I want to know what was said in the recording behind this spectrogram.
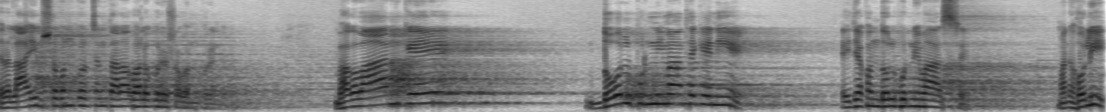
যারা লাইভ শ্রবণ করছেন তারা ভালো করে শ্রবণ করে নেবেন। ভগবানকে দোল পূর্ণিমা থেকে নিয়ে, এই যখন দোল পূর্ণিমা আসছে মানে হোলি,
